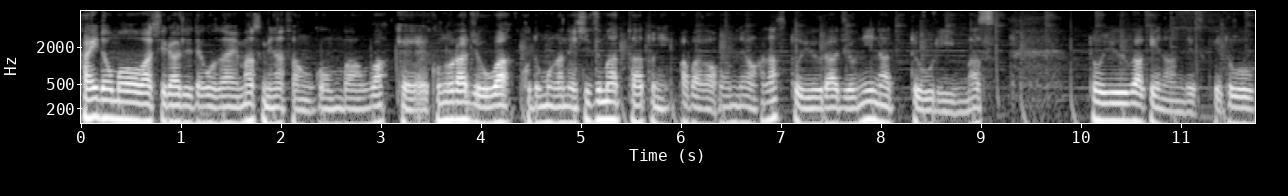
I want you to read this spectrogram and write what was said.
はい、どうも、わしらじでございます。皆さん、こんばんは、えーこのラジオは子供が寝静まった後にパパが本音を話すというラジオになっております。というわけなんですけど、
